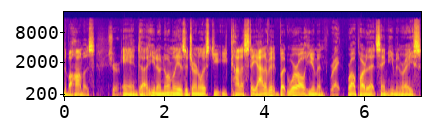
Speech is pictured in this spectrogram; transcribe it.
the Bahamas. Sure. And uh, you know, normally as a journalist, you you kind of stay out of it, but we're all human. Right. We're all part of that same human race.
